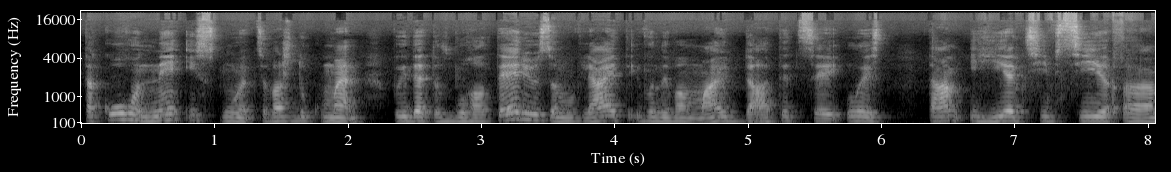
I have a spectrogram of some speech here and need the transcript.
Такого не існує. Це ваш документ. Ви йдете в бухгалтерію, замовляєте, і вони вам мають дати цей лист. Там і є ці всі е,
